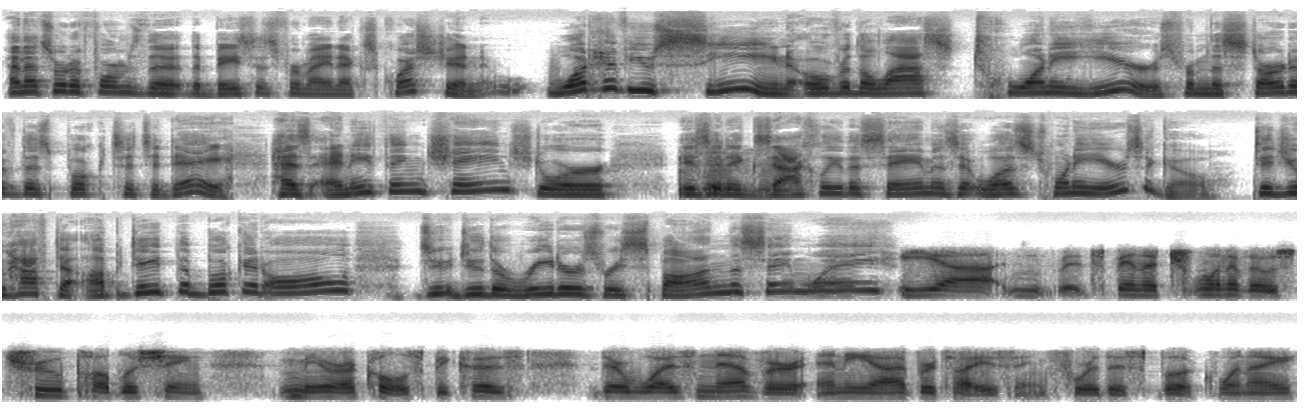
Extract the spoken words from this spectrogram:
And that sort of forms the, the basis for my next question. What have you seen over the last 20 years from the start of this book to today? Has anything changed or is it mm-hmm. exactly the same as it was 20 years ago? Did you have to update the book at all? Do, do the readers respond the same way? Yeah, it's been a, one of those true publishing miracles because there was never any advertising for this book. When I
